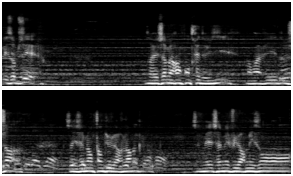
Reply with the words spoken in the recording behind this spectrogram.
les objets. Vous n'avez jamais rencontré de Yi dans ma vie, de gens. Vous n'avez jamais entendu leur langue, jamais, jamais vu leur maison,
